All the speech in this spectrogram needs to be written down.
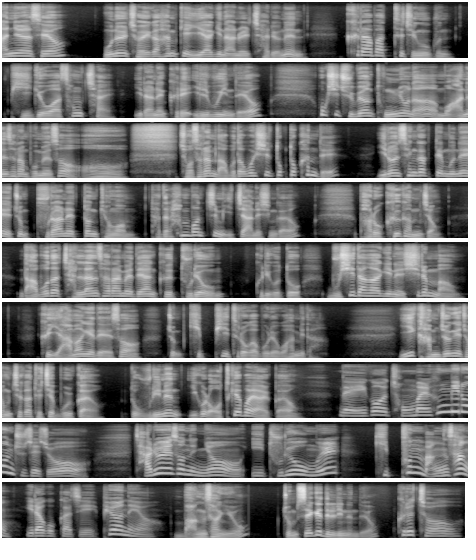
안녕하세요. 오늘 저희가 함께 이야기 나눌 자료는 크라바트 증후군, 비교와 성찰이라는 글의 일부인데요. 혹시 주변 동료나 뭐 아는 사람 보면서 어, 저 사람 나보다 훨씬 똑똑한데? 이런 생각 때문에 좀 불안했던 경험 다들 한 번쯤 있지 않으신가요? 바로 그 감정, 나보다 잘난 사람에 대한 그 두려움, 그리고 또 무시당하기는 싫은 마음, 그 야망에 대해서 좀 깊이 들어가 보려고 합니다. 이 감정의 정체가 대체 뭘까요? 또 우리는 이걸 어떻게 봐야 할까요? 네, 이거 정말 흥미로운 주제죠. 자료에서는요, 이 두려움을 깊은 망상이라고까지 표현해요. 망상이요? 좀 세게 들리는데요? 그렇죠.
